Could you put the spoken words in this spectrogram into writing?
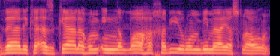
ذلك ازکا لهم ان الله خبیر بما يصنعون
